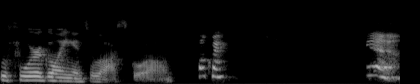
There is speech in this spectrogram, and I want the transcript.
before going into law school. Okay. Yeah.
